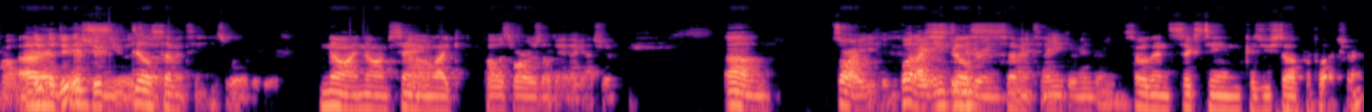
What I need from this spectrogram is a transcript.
Well, the Uh, dude, the dude that's shooting you is still uh, 17. is way over here. No, I know. I'm saying Oh. like Oh, as far as okay, I got you. Um, sorry, but I aimed Still through hindering. 17. I aimed through hindering. so. Then 16 because you still have perplex, right?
